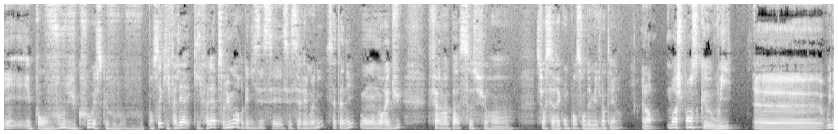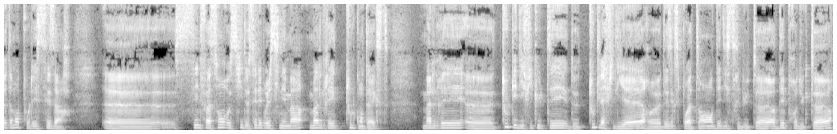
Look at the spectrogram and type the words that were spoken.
Et, et, pour vous, du coup, est-ce que vous, vous pensez qu'il fallait, qu'il fallait absolument organiser ces, ces, cérémonies cette année, ou on aurait dû faire l'impasse sur, euh, sur ces récompenses en 2021 Alors, moi, je pense que oui, euh, oui, notamment pour les Césars. Euh, c'est une façon aussi de célébrer le cinéma malgré tout le contexte, malgré euh, toutes les difficultés de toute la filière, euh, des exploitants, des distributeurs, des producteurs.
